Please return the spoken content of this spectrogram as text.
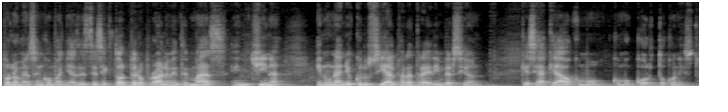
por lo menos en compañías de este sector, pero probablemente más en China, en un año crucial para atraer inversión, que se ha quedado como, como corto con esto.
